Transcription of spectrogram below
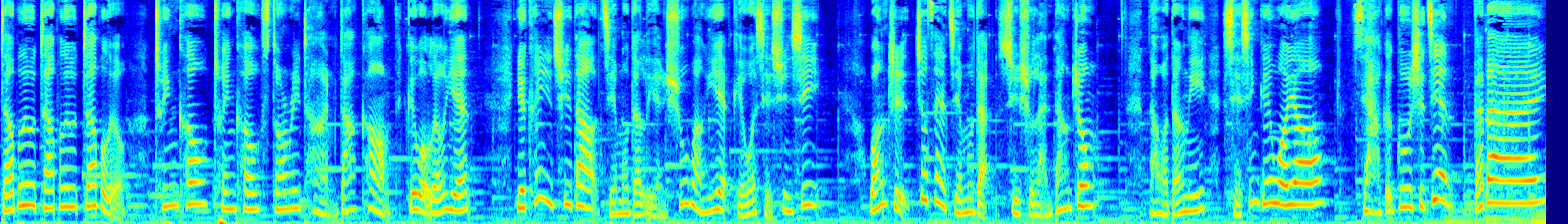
www.twinkletwinklestorytime.com 给我留言，也可以去到节目的脸书网页给我写讯息，网址就在节目的叙述栏当中。那我等你写信给我哟。下个故事见，拜拜。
